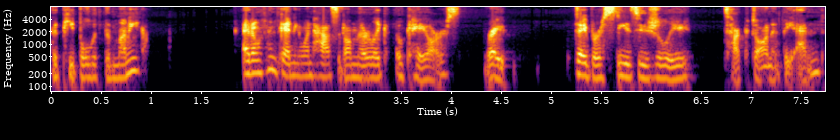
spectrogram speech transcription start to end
the people with the money. I don't think anyone has it on their like OKRs, right? Diversity is usually tacked on at the end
